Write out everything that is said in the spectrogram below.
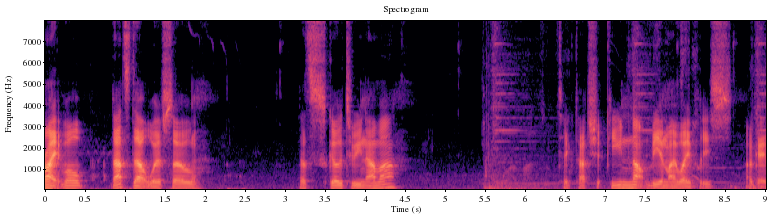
Right, well, that's dealt with, so... Let's go to Inaba. Take that shit. Can you not be in my way, please? Okay,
